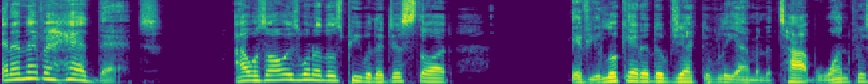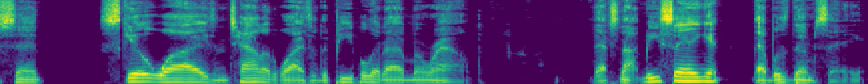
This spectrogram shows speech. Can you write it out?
And I never had that. I was always one of those people that just thought, if you look at it objectively, I'm in the top 1% skill wise and talent wise of the people that I'm around. That's not me saying it. That was them saying it.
